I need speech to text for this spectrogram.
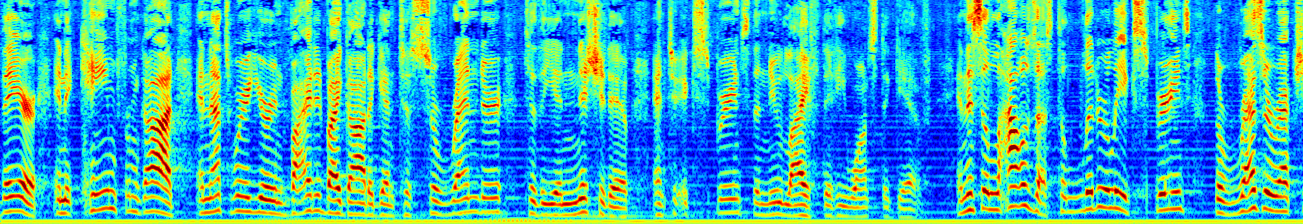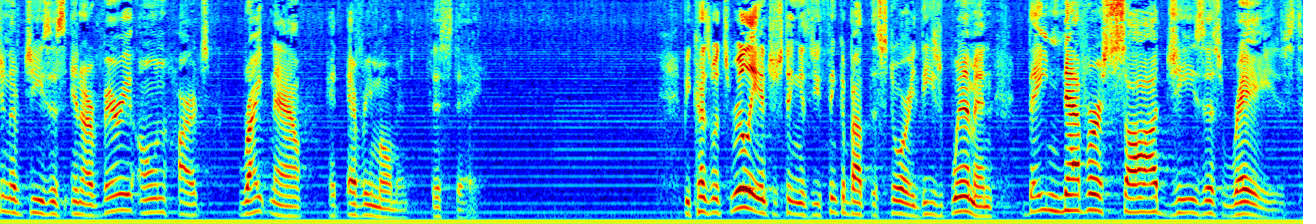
there. And it came from God. And that's where you're invited by God again to surrender to the initiative and to experience the new life that he wants to give. And this allows us to literally experience the resurrection of Jesus in our very own hearts right now at every moment this day. Because what's really interesting is you think about the story, these women, they never saw Jesus raised.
